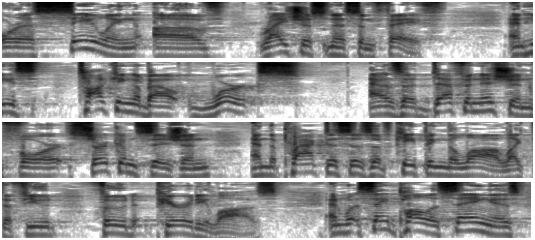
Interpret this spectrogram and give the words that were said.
or a sealing of righteousness and faith. And he's talking about works as a definition for circumcision and the practices of keeping the law, like the food, purity laws. And what St. Paul is saying is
